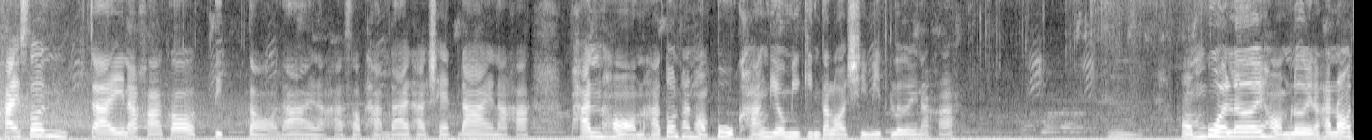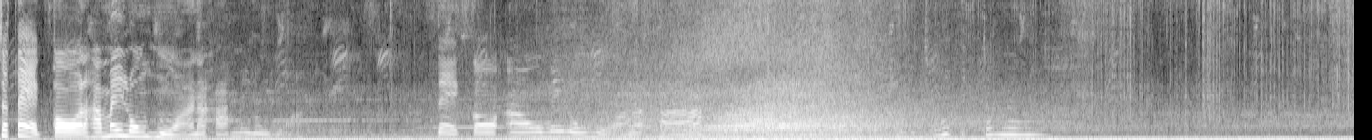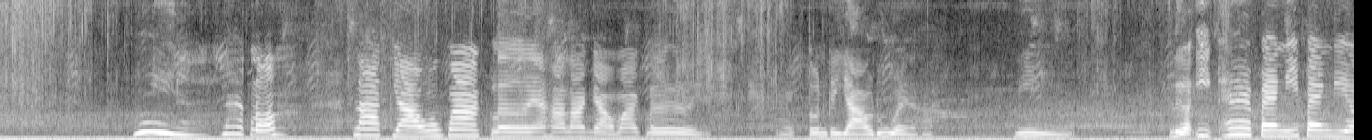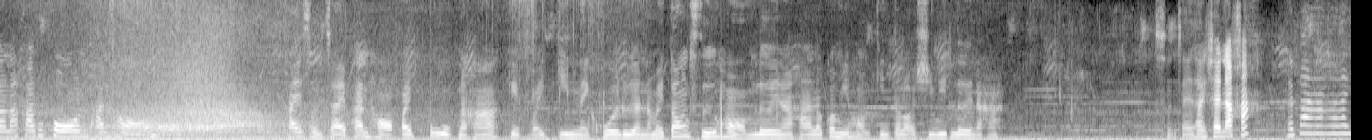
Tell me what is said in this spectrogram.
ใครสนใจนะคะก็ติดต่อได้นะคะ สอบถามได้ทักแชทได้นะคะ พันหอมนะคะ ต้นพันหอมปลูกครั้งเดียวมีกินตลอดชีวิตเลยนะคะอหอมบัวเลยหอมเลยนะคะ น้องจะแตกกอนะคะ ไม่ลงหัวนะคะ ไม่ลงหัว แตกกอเอาไม่ลงหัวนะคะอีกต้นหนึงนี่ลาก เนาะลากยาวมากๆเลยนะคะ ลากยาวมากเลย ต้นก็ยาวด้วยนะคะ นี่ เหลืออีกแค่แปลงนี้แปลงเดียวนะคะ ทุกคนพันหอมใครสนใจพันหอมไปปลูกนะคะ เก็บไว้กินในครัวเรือนนะไม่ต้องซื้อหอมเลยนะคะ แล้วก็มีหอมกินตลอดชีวิตเลยนะคะ สนใจทางใช้นะคะบ๊ายบาย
